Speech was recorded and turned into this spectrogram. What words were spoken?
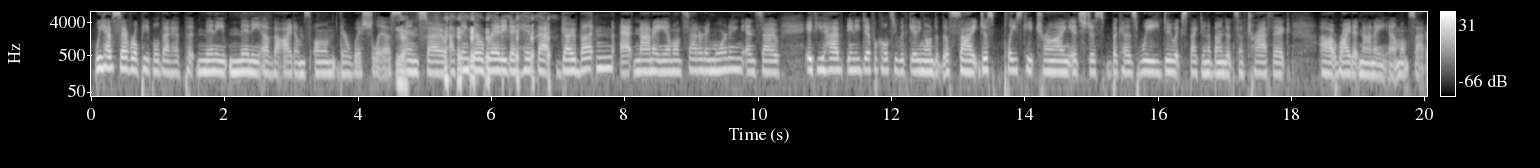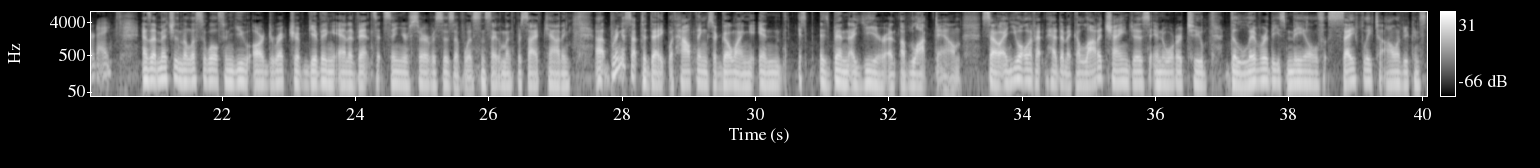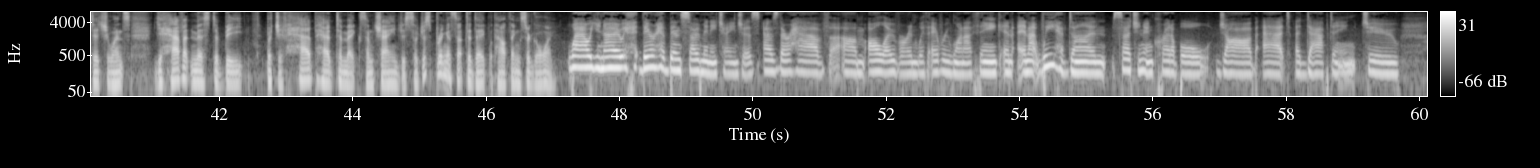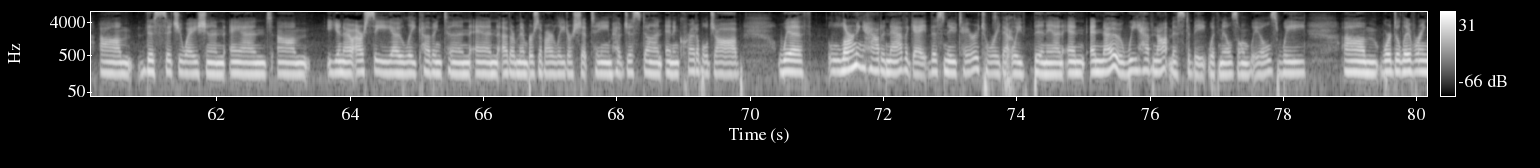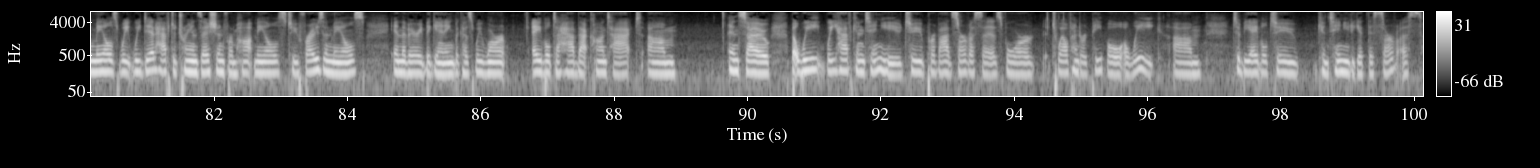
we have several people that have put many, many of the items on their wish list. Yeah. And so I think they're ready to hit that go button at 9 a.m. on Saturday morning. And so if you have any difficulty with getting onto the site, just please keep trying. It's just because we do expect an abundance of traffic uh, right at 9 a.m. on Saturday. As I mentioned, Melissa Wilson, you are Director of Giving and Events at Senior Services of Winston-Salem and Forsyth County. Uh, bring us up to date with how things are going in, it's, it's been a year of lockdown. So, and you all have had to make a lot of changes in order to deliver these meals safely to all of your constituents. You haven't missed a beat, but you have had to make some changes. So just bring us up to date with how things are going. Wow, you know, there have been so many changes, as there have um, all over and with everyone, I think. And, and I, we have done such an incredible job at adapting to um, this situation. And, um, you know, our CEO, Lee Covington, and other members of our leadership team have just done an incredible job with learning how to navigate this new territory that yeah. we've been in. And and no, we have not missed a beat with Meals on Wheels. We um, we're delivering meals. We we did have to transition from hot meals to frozen meals in the very beginning because we weren't able to have that contact. Um, and so, but we we have continued to provide services for 1,200 people a week um, to be able to continue to get this service.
